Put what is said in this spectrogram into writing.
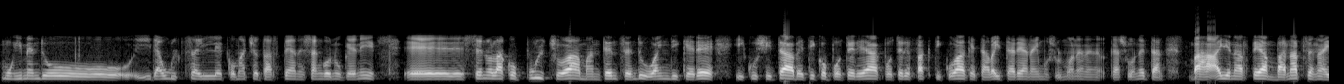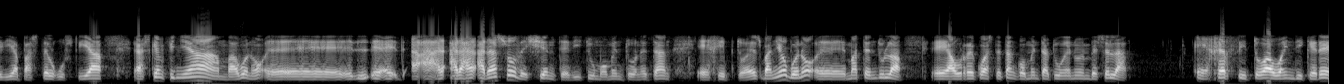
mugimendu iraultzaileko matxotartean esango nukeni, e, zenolako pultsoa mantentzen du. Haindik ere ikusita betiko potereak, potere faktikoak eta baitarean nahi musulmanen kasu honetan, ba haien artean banatzen nahi dia pastel guztia, azken finean, ba bueno, e, e, de ditu momentu honetan Egipto, ez? Baina, bueno, e, ematen dula e, aurreko astetan komentatu genuen bezala ejerzitoa oraindik ere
